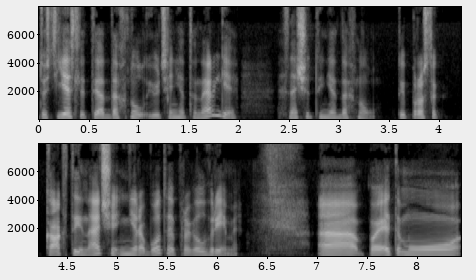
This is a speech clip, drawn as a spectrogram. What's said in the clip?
То есть если ты отдохнул, и у тебя нет энергии, значит, ты не отдохнул. Ты просто как-то иначе, не работая, провел время. А, поэтому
